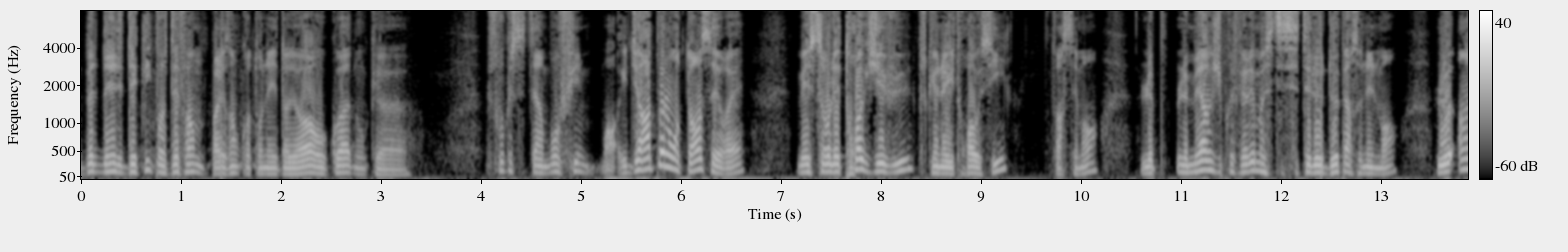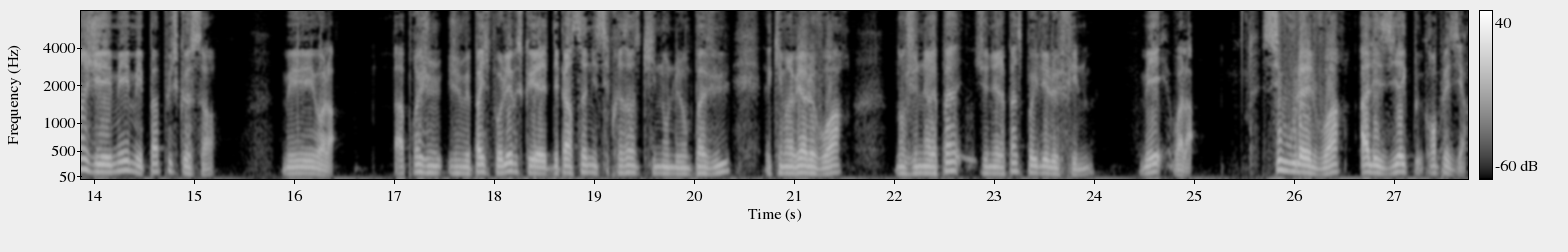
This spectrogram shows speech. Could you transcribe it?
peut donner des techniques pour se défendre par exemple quand on est dehors ou quoi. Donc je trouve que c'était un bon film. Bon il dure un peu longtemps c'est vrai. Mais sur les trois que j'ai vus parce qu'il y en a eu trois aussi forcément le, le meilleur que j'ai préféré moi c'était le 2 personnellement le 1 j'ai aimé mais pas plus que ça mais voilà. Après, je, ne vais pas y spoiler parce qu'il y a des personnes ici présentes qui ne l'ont pas vu et qui aimeraient bien le voir. Donc je n'irai pas, je n'irai pas spoiler le film. Mais voilà. Si vous voulez le voir, allez-y avec grand plaisir.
